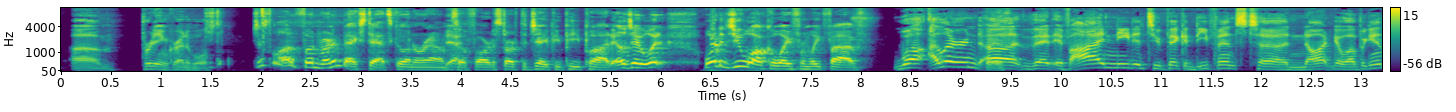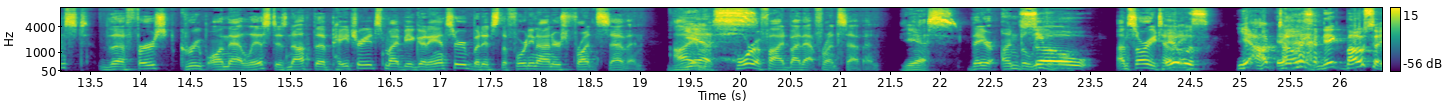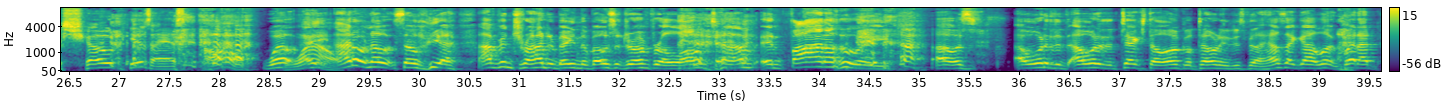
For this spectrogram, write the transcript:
um, pretty incredible. Just a lot of fun running back stats going around Yeah. so far to start the JPP pod. LJ, what what did you walk away from week five? Well, I learned uh, that if I needed to pick a defense to not go up against, the first group on that list is not the Patriots, might be a good answer, but it's the 49ers front seven. I Yes. am horrified by that front seven. Yes. They are unbelievable. So I'm sorry, Tony. it was Yeah, I'm telling you, Nick Bosa showed his ass off. Well, Wow. I, I don't know. So yeah, I've been trying to bang the Bosa drum for a long time, and finally, I was I wanted to I wanted to text old Uncle Tony and just be like, "How's that guy look?" But I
